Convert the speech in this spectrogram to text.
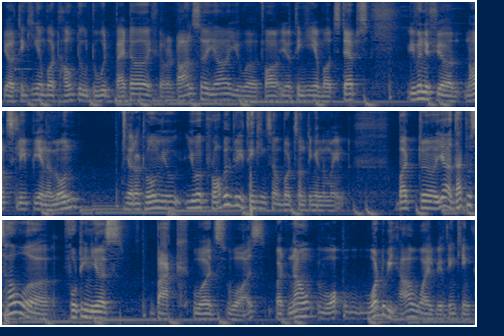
You're thinking about how to do it better. If you're a dancer yeah you were you're thinking about steps. Even if you're not sleepy and alone you're at home you you were probably thinking some, about something in the mind. But uh, yeah that was how uh, 14 years backwards was. But now wh- what do we have while we're thinking?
